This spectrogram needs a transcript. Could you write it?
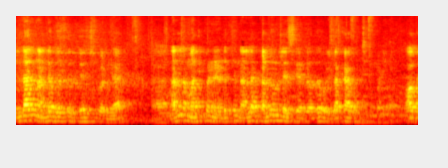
எல்லோரும் நல்ல விதத்தில் தேர்ச்சி பெறுங்க. நல்ல மதிப்பெண் எடுத்து நல்ல கல்லூரியில் சேர்றதை ஒரு இலக்காக வச்சுக்க முடியும் ஆல்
